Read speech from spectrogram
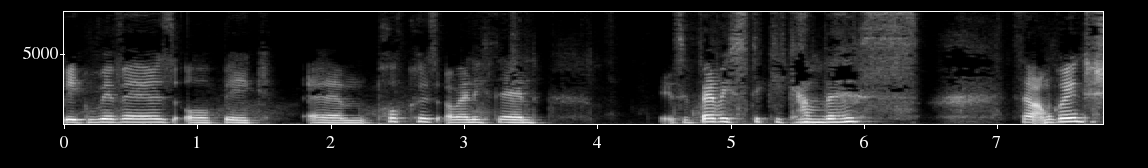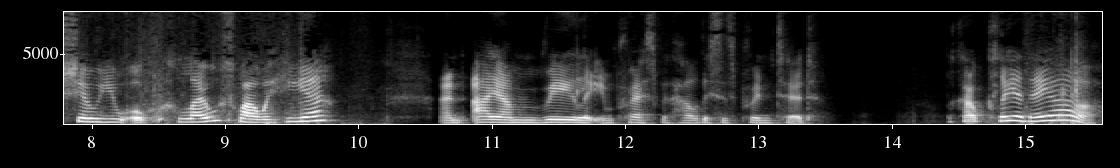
big rivers or big um, puckers or anything. It's a very sticky canvas. So I'm going to show you up close while we're here. And I am really impressed with how this is printed. Look how clear they are.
